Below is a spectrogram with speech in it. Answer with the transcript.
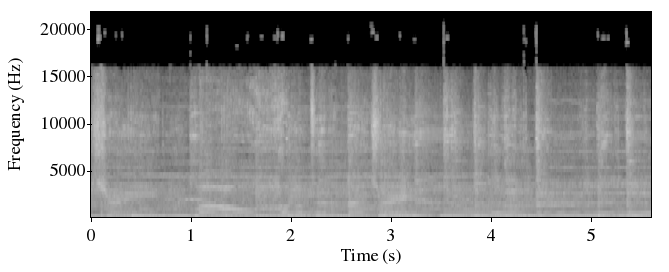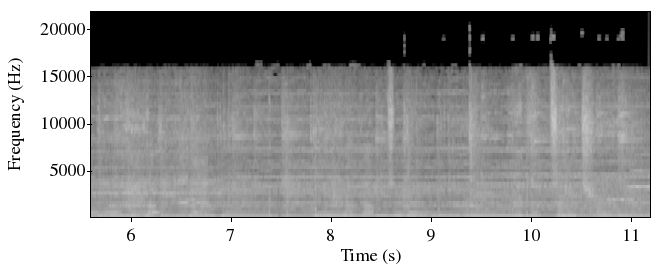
night train. I'll hook up to the night train. Uh, hook it up. Hook up to the, hook up to the train.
